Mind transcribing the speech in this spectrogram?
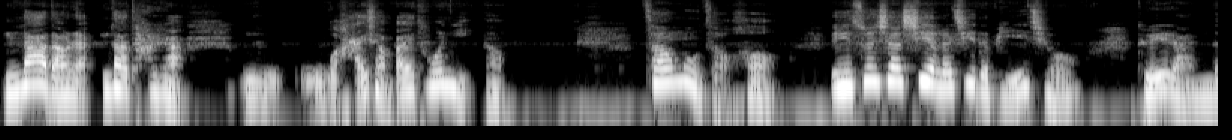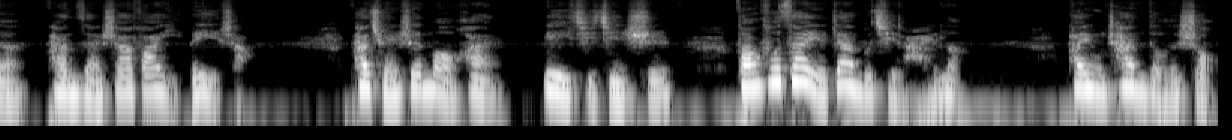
那当然，那当然，我我还想拜托你呢。仓木走后，李村像泄了气的皮球，颓然地瘫在沙发椅背上。他全身冒汗，力气尽失，仿佛再也站不起来了。他用颤抖的手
